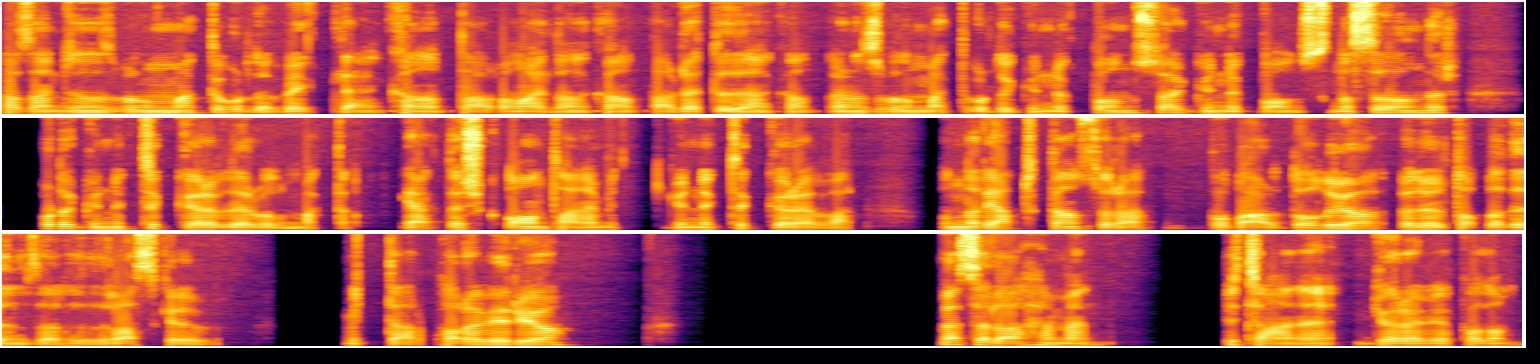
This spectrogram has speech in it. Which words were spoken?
Kazancınız bulunmakta burada. Bekleyen kanıtlar, onaylanan kanıtlar, reddedilen kanıtlarınız bulunmakta. Burada günlük bonuslar, günlük bonus nasıl alınır? Burada günlük tık görevleri bulunmakta. Yaklaşık 10 tane bir günlük tık görev var. Bunları yaptıktan sonra bu bar doluyor. Ödül topladığınızda rastgele bir miktar para veriyor. Mesela hemen bir tane görev yapalım.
